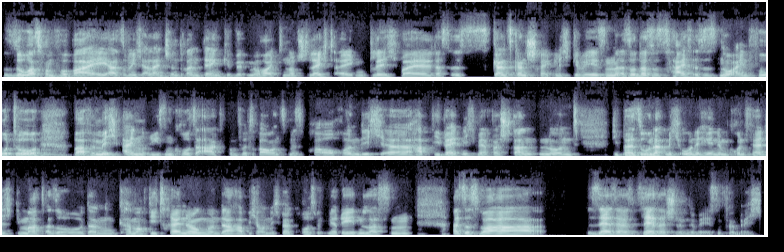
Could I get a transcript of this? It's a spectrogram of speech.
sowas von vorbei. Also wenn ich allein schon dran denke, wird mir heute noch schlecht eigentlich, weil das ist ganz, ganz schrecklich gewesen. Also dass es heißt, es ist nur ein Foto, war für mich ein riesengroßer Akt von Vertrauensmissbrauch und ich äh, habe die Welt nicht mehr verstanden und die Person hat mich ohnehin im Grund fertig gemacht. Also dann kam auch die Trennung und da habe ich auch nicht mehr groß mit mir reden lassen. Also es war sehr, sehr, sehr, sehr schlimm gewesen für mich.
